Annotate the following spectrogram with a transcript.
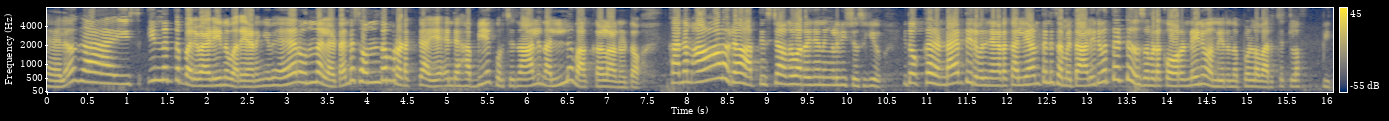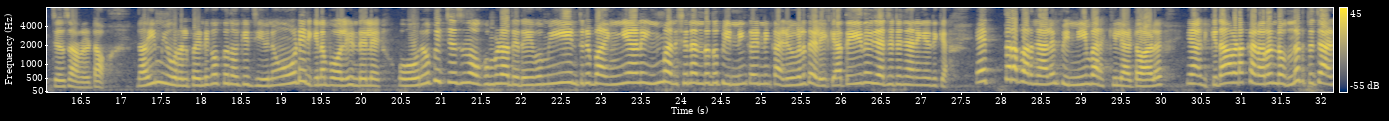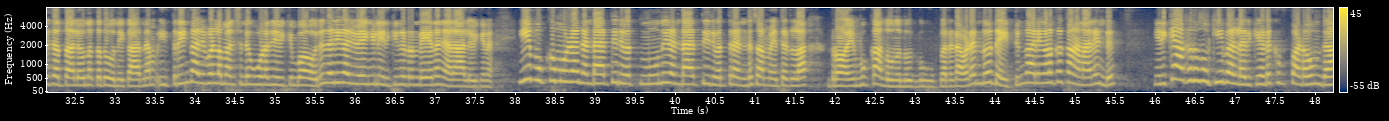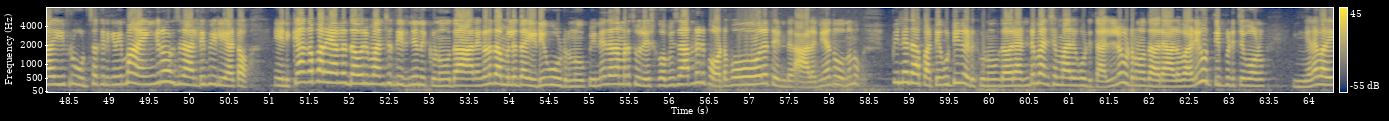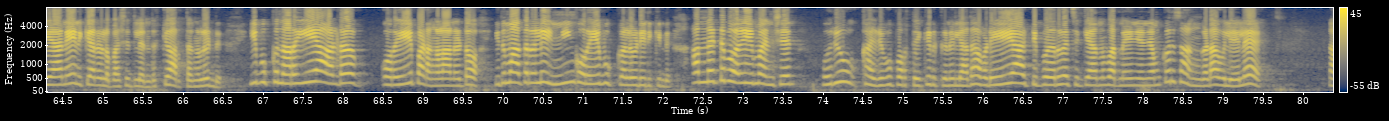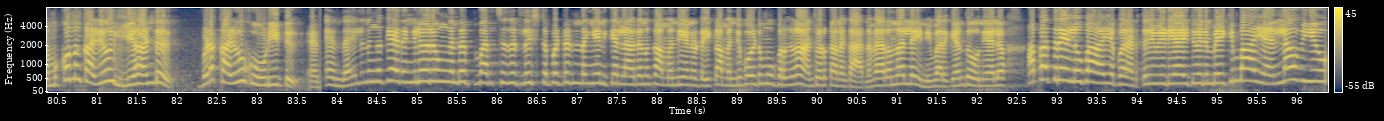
Hello guys ഇന്നത്തെ പരിപാടി എന്ന് പറയുകയാണെങ്കിൽ വേറെ ഒന്നല്ല കേട്ടോ. എന്റെ സ്വന്തം പ്രൊഡക്റ്റായ എന്റെ ഹബിയെക്കുറിച്ച് നാല് നല്ല വാക്കുകളാണ് കേട്ടോ. കാരണം ആളൊരു ആർട്ടിസ്റ്റാന്ന് പറഞ്ഞാൽ നിങ്ങൾ വിശ്വസിക്കൂ. ഇതൊക്കെ രണ്ടായിരത്തി ഇരുപത് ഞങ്ങളുടെ കല്യാണത്തിന്റെ സമയത്ത് ആൾ ഇരുപത്തെട്ട് ദിവസം ഇവിടെ ക്വാറന്റൈന് വന്നിരുന്നപ്പോൾ ഉള്ള വരച്ചിട്ടുള്ള പിക്ചേഴ്സാണ് കേട്ടോ. ദാ ഈ മ്യൂറൽ പെയിന്റിംഗ് ഒക്കെ നോക്കി ജീവനോടെ ഇരിക്കുന്ന പോലെ ഉണ്ട് അല്ലേ? ഓരോ പിക്ചേഴ്സ് നോക്കുമ്പോഴും അതെ ഈ എന്തൊരു ഭംഗിയാണ്. ഈ മനുഷ്യൻ എന്തത് പിന്നെയും കഴിഞ്ഞ് കഴിവുകൾ തെളിയിക്കാത്തേന്ന് വിചാരിച്ചിട്ട് ഞാനിങ്ങനെ ഇരിക്കാം. എത്ര പറഞ്ഞാലും പിന്നെയും വരക്കില്ല കേട്ടോ ആൾ. എനിക്കിതാ അവിടെ കിണറുണ്ട്. ഒന്ന് എടുത്ത് ചാടി ചത്താലോ എന്നൊക്കെ തോന്നി. കാരണം ഇത്രയും കഴിവുള്ള മനുഷ്യന്റെ കൂടെ ജീവിക്കുമ്പോൾ ഒരു തരി കഴിവെങ്കിലും എനിക്ക് കിട്ടണ്ടേന്ന് ഞാൻ ആലോചിക്കണേ. ഈ ബുക്ക് മുഴുവൻ രണ്ടായിരത്തി ഇരുപത്തി മൂന്ന് രണ്ടായിരത്തി ഇരുപത്തിരണ്ട് സമയത്തുള്ള ഡ്രോയിങ് ബുക്കാന്ന് തോന്നുന്നുണ്ട് ഊപ്പറുടെ അവിടെ എന്തോ ഡേറ്റും കാര്യങ്ങളൊക്കെ കാണാനുണ്ട്. എനിക്ക് ആകെ നോക്കി. ഈ വെള്ളരിക്കയുടെ പടവും ഇതാ ഈ ഫ്രൂട്ട്സ് ഒക്കെ ഇരിക്കണേ ഭയങ്കര ഒറിജിനാലിറ്റി ഫീൽ ചെയ്യാട്ടോ എനിക്കാകെ പറയാനുള്ളത് ഇതാ ഒരു മനുഷ്യൻ തിരിഞ്ഞു നിൽക്കണു ഇത് ആനകൾ തമ്മിൽ ഇതാ ഇടി കൂടുന്നു പിന്നെ ഇതാ നമ്മുടെ സുരേഷ് ഗോപി സാറിന്റെ ഒരു ഫോട്ടോ പോലത്തെ ഉണ്ട് ആളെന്നെയാ തോന്നുന്നു. പിന്നെ ഇതാ പട്ടിക്കുട്ടി കെടുക്കണു. ഇതാ രണ്ട് മനുഷ്യന്മാരെ കൂടി തല്ല വിടണു ഇതാ ഒരാൾ വടി കുത്തിപ്പിടിച്ച് പോകണു ഇങ്ങനെ പറയാനേ എനിക്കറിയുള്ളൂ. പക്ഷെ ഇതിൽ എന്തൊക്കെയോ അർത്ഥങ്ങളുണ്ട്. ഈ ബുക്ക് നിറയെ ആളുടെ കുറേ പടങ്ങളാണ് കേട്ടോ. ഇത് മാത്രമല്ല ഇനിയും കുറേ ബുക്കുകൾ ഇവിടെ ഇരിക്കുന്നുണ്ട്. എന്നിട്ട് പോലെ ഈ മനുഷ്യൻ ഒരു കഴിവ് പുറത്തേക്ക് എടുക്കണില്ല. അത് അവിടെ ആട്ടിപ്പേർ വെച്ചേക്കാന്ന് പറഞ്ഞു കഴിഞ്ഞാൽ നമുക്കൊരു സങ്കടമാവില്ലേ അല്ലേ? നമുക്കൊന്നും കഴിവ് ഇല്ലാണ്ട് ഇവിടെ കഴിവ് കൂടിയിട്ട്. എന്തായാലും നിങ്ങൾക്ക് ഏതെങ്കിലും ഒരു ഇങ്ങനത്തെ വരച്ചതിട്ടുള്ള ഇഷ്ടപ്പെട്ടിട്ടുണ്ടെങ്കിൽ എനിക്ക് എല്ലാവരും ഒന്ന് കമന്റ് ചെയ്യണം കേട്ടോ. ഈ കമന്റ് പോയിട്ട് മൂപ്പർക്ക് കാണിച്ചു കൊടുക്കാനാണ്. കാരണം വേറെ ഒന്നുമല്ല ഇനി വരയ്ക്കാൻ തോന്നിയാലോ. അപ്പൊ അത്രേ ഉള്ളൂ. ബായ് അപ്പൊ അടുത്തൊരു വീഡിയോ ആയിട്ട് വരുമ്പോഴേക്കും. Bye love you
